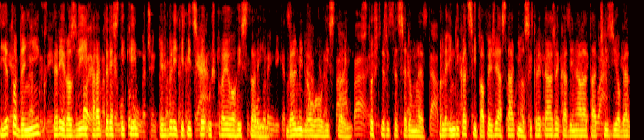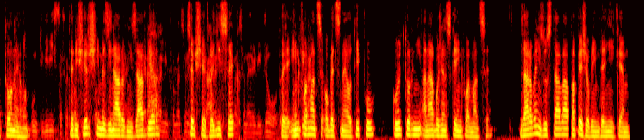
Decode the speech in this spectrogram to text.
Je to deník, který rozvíjí charakteristiky, jež byly typické už pro jeho historii, velmi dlouhou historii, 147 let, podle indikací papeže a státního sekretáře kardinála Tarcisio Bertoneho, tedy širší mezinárodní záběr ze všech hledisek, to je informace obecného typu, kulturní a náboženské informace. Zároveň zůstává papežovým deníkem,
